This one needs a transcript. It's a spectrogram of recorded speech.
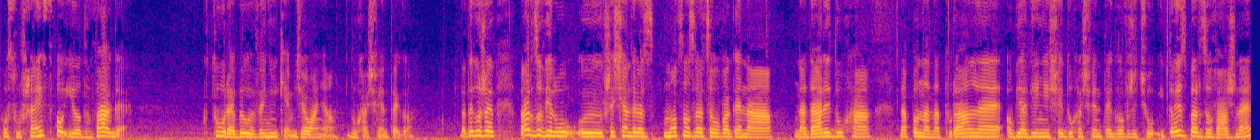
Posłuszeństwo i odwagę, które były wynikiem działania Ducha Świętego. Dlatego, że bardzo wielu y, chrześcijan teraz mocno zwraca uwagę na, na dary ducha, na ponadnaturalne objawienie się Ducha Świętego w życiu, i to jest bardzo ważne,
